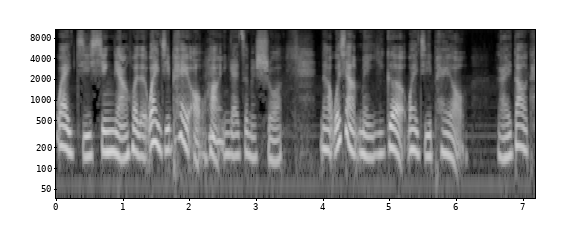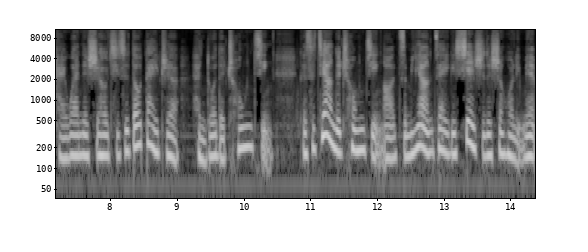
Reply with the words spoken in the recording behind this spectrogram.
外籍新娘或者外籍配偶哈，应该这么说。那我想每一个外籍配偶来到台湾的时候，其实都带着很多的憧憬。可是这样的憧憬啊，怎么样在一个现实的生活里面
